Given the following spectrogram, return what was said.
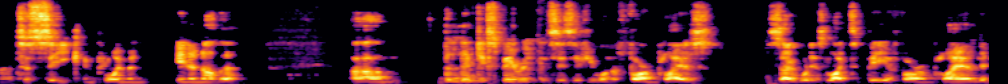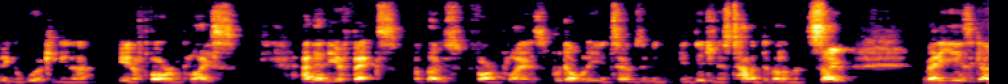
uh, to seek employment in another. Um, the lived experiences, if you want, of foreign players. So what it's like to be a foreign player living and working in a in a foreign place, and then the effects of those foreign players, predominantly in terms of in, indigenous talent development. So many years ago,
